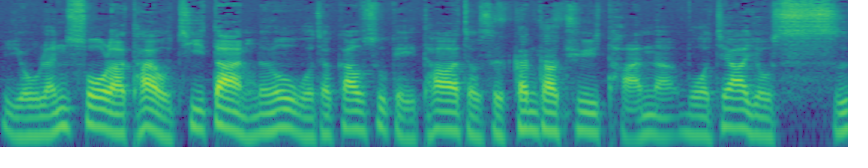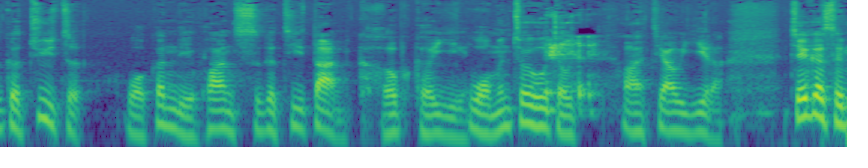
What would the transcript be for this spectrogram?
有人说了他有鸡蛋，然后我就告诉给他，就是跟他去谈了。我家有十个句子，我跟你换十个鸡蛋，可不可以？我们最后就 啊交易了。这个是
